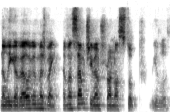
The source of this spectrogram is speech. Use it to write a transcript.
na Liga Belga. Mas bem, avançamos e vamos para o nosso topo iludo.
